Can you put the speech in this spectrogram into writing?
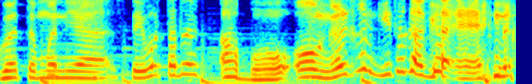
gue temennya Stewart tapi ah bohong kan gitu kagak enak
